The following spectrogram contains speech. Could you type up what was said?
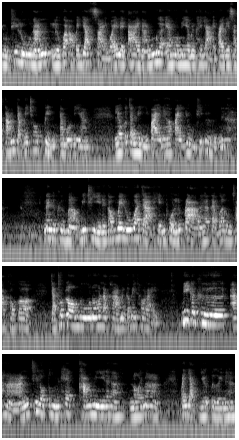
อยู่ที่รูนั้นหรือว่าเอาไปยัดใส่ไว้ในใต้นั้น เมื่อแอมโมเนียมันขยายไปในยสกังจะไม่ชอบกลิ่นแอมโมเนีย แล้วก็จะหนีไปนะคะไปอยู่ที่อื่นนะคะนั่นก็คือมาวิธีนะคะไม่รู้ว่าจะเห็นผลหรือเปล่านะคะแต่ว่าลุงชักเขาก็จะทดลองดูเนาะราคามันก็ไม่เท่าไหร่ นี่ก็คืออาหารที่เราตุนแค่ครั้งนี้นะคะ น้อยมาก ประหยัดเยอะเลยนะคะ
